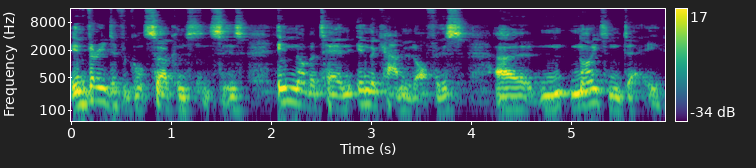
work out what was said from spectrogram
in very difficult circumstances in number 10 in the cabinet office uh, night and day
